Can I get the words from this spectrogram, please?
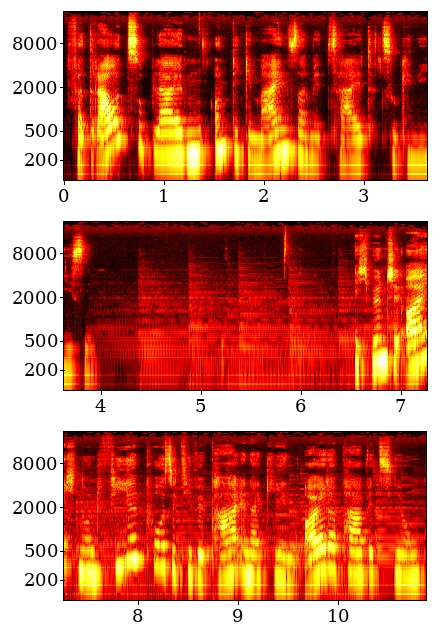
vertraut zu bleiben und die gemeinsame Zeit zu genießen. Ich wünsche euch nun viel positive Paarenergie in eurer Paarbeziehung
